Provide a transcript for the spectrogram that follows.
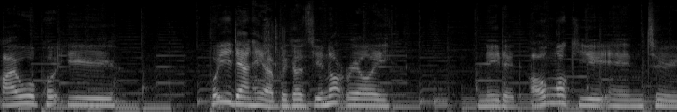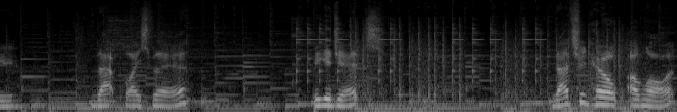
I will put you put you down here because you're not really needed. I'll lock you into that place there. Bigger jets. That should help a lot.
